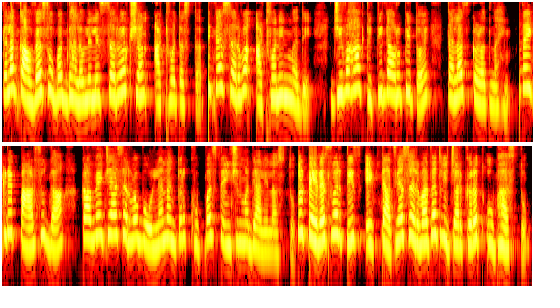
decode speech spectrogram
त्याला काव्यासोबत घालवलेले सर्व क्षण आठवत असतात. त्या सर्व आठवणींमध्ये जीवा हा किती दारू पितोय त्यालाच कळत नाही. आता इकडे पार सुद्धा काव्याच्या सर्व बोलण्यानंतर खूपच टेन्शनमध्ये आलेला असतो. तो टेरेसवरतीच एकटाच या सर्वाचाच विचार करत उभा असतो.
